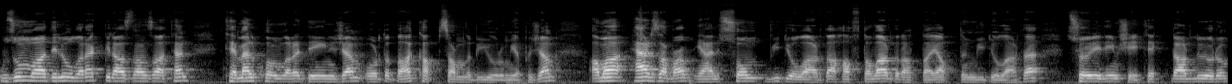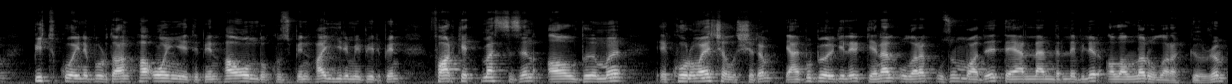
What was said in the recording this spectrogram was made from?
Uzun vadeli olarak birazdan zaten temel konulara değineceğim. Orada daha kapsamlı bir yorum yapacağım. Ama her zaman yani son videolarda haftalardır hatta yaptığım videolarda söylediğim şeyi tekrarlıyorum. Bitcoin'i buradan ha 17 bin, ha 19 bin, ha 21 bin fark etmez sizin aldığımı e, korumaya çalışırım. Yani bu bölgeleri genel olarak uzun vadede değerlendirilebilir alanlar olarak görürüm.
